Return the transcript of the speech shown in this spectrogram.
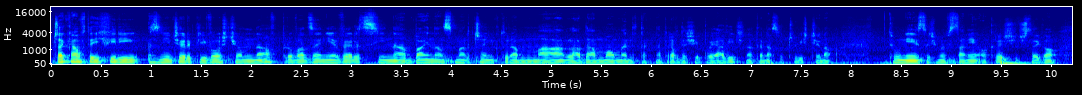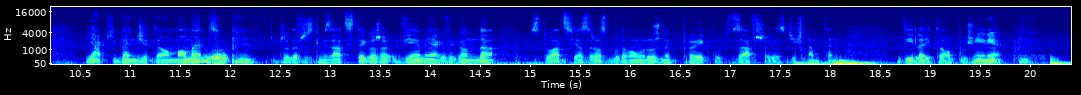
Czekam w tej chwili z niecierpliwością na wprowadzenie wersji na Binance Smart Chain, która ma lada moment tak naprawdę się pojawić. Natomiast oczywiście no, tu nie jesteśmy w stanie określić tego, jaki będzie to moment. Przede wszystkim z racji tego, że wiemy, jak wygląda sytuacja z rozbudową różnych projektów. Zawsze jest gdzieś tam ten delay, to opóźnienie.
